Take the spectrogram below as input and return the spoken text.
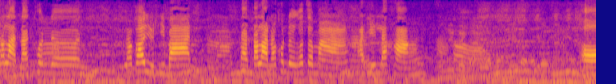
ตลาดนัดคนเดิน แล้วก็อยู่ที่บ้าน แต่ตลาดนัดคนเดินก็จะมาอาทิตย์ละครั้งอ๋อ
